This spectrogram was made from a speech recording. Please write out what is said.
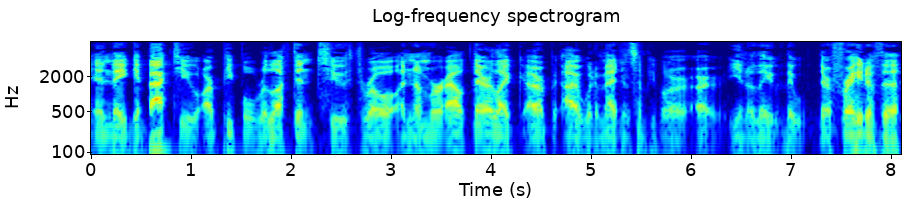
and, they get back to you, are people reluctant to throw a number out there? Like, are, I would imagine some people are, are, you know, they they they're afraid of the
